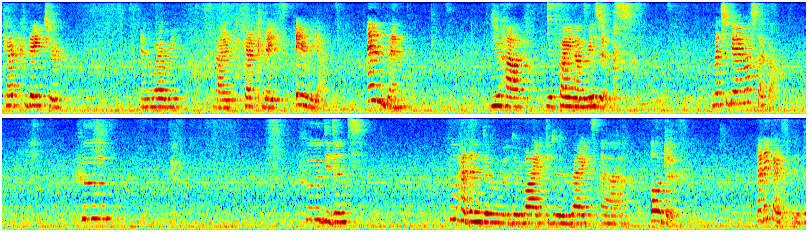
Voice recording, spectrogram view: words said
calculator and where we like calculate area. And then you have your final results. 間違えましたか Who who didn't who hadn't the, the right the right uh, order 誰か、えっと、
